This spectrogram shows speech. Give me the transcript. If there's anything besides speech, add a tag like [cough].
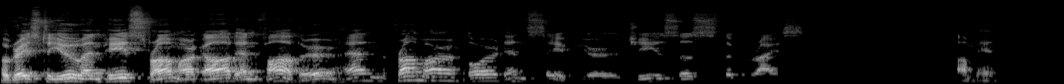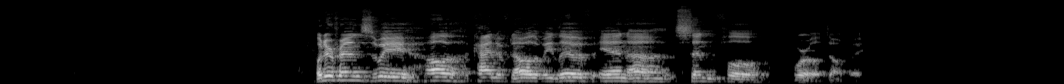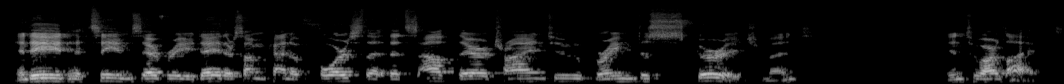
O grace to you and peace from our God and Father, and from our Lord and Savior, Jesus the Christ. Amen. Well, dear friends, we all kind of know that we live in a sinful world, don't we? Indeed, it seems every day there's some kind of force that, that's out there trying to bring discouragement into our lives.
